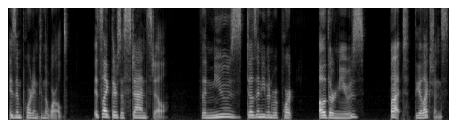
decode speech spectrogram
is important in the world. It's like there's a standstill. the news doesn't even report other news, but the elections.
